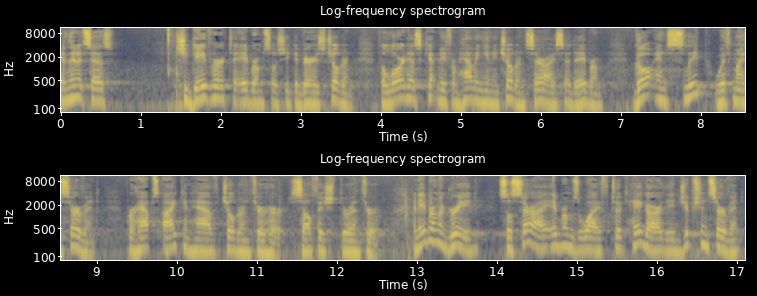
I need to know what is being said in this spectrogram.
And then it says, she gave her to Abram so she could bear his children. The Lord has kept me from having any children. Sarai said to Abram, Go and sleep with my servant. Perhaps I can have children through her. Selfish through and through. And Abram agreed. So Sarai, Abram's wife, took Hagar, the Egyptian servant,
